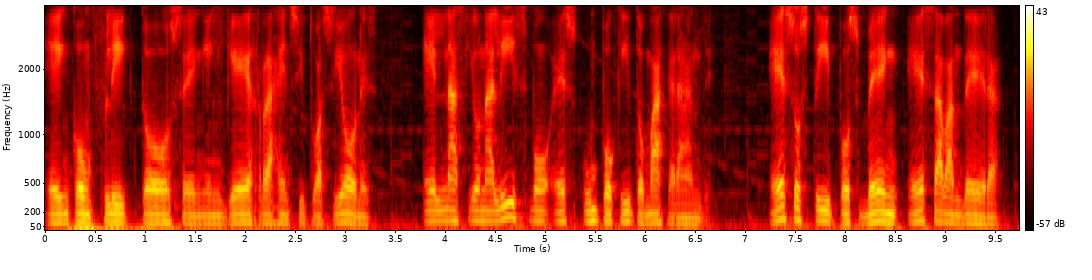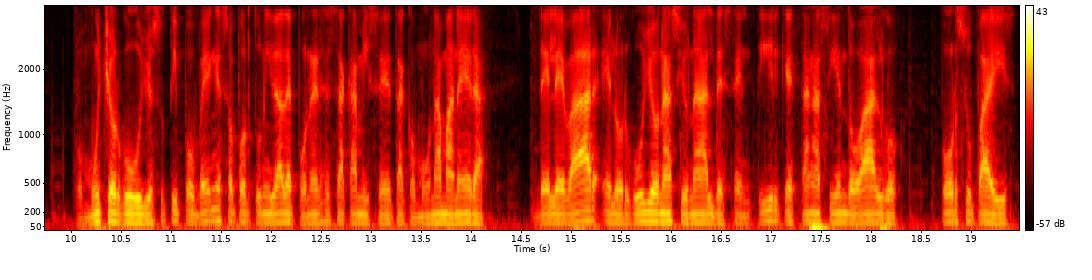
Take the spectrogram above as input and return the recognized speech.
en conflictos, en, en guerras, en situaciones, el nacionalismo es un poquito más grande. Esos tipos ven esa bandera con mucho orgullo, esos tipos ven esa oportunidad de ponerse esa camiseta como una manera de elevar el orgullo nacional, de sentir que están haciendo algo por su país.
